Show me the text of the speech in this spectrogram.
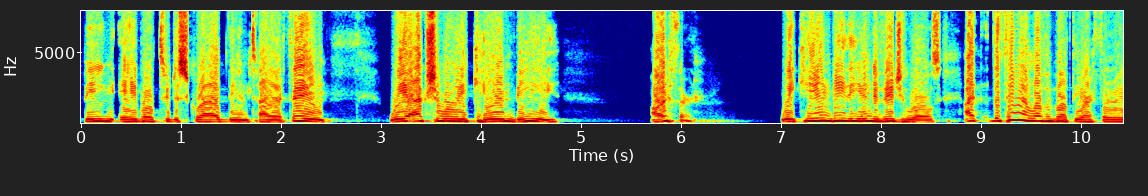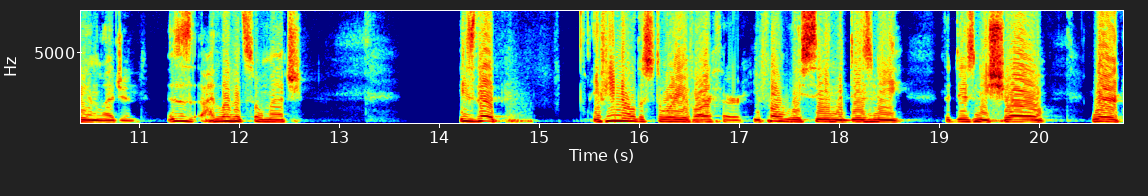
being able to describe the entire thing. We actually can be Arthur. We can be the individuals. I, the thing I love about the Arthurian legend, this is, I love it so much, is that if you know the story of Arthur, you've probably seen the Disney, the Disney show where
